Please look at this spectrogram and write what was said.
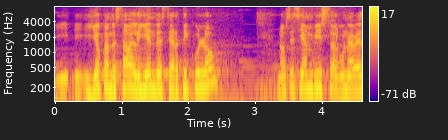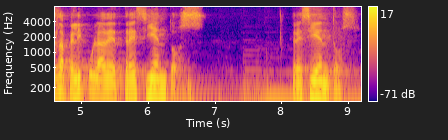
Y, yo cuando estaba leyendo este artículo, no sé si han visto alguna vez la película de 300. 300.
